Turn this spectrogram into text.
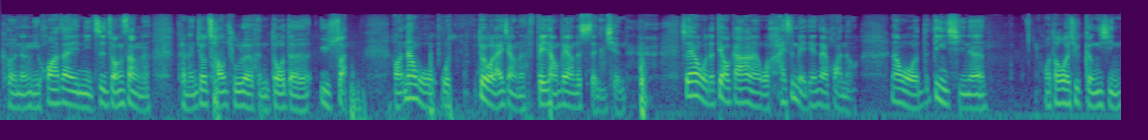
可能你花在你自装上呢，可能就超出了很多的预算。好，那我我对我来讲呢，非常非常的省钱。虽然我的吊嘎呢，我还是每天在换哦。那我的定期呢，我都会去更新，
